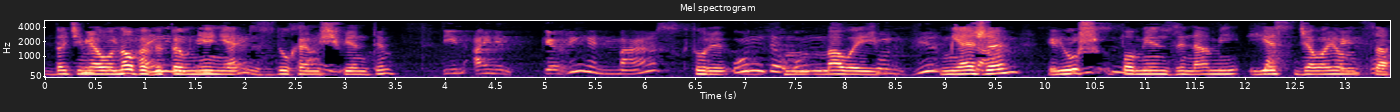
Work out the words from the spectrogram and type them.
będzie miało nowe wypełnienie z Duchem Świętym, który w małej mierze już pomiędzy nami jest działająca.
